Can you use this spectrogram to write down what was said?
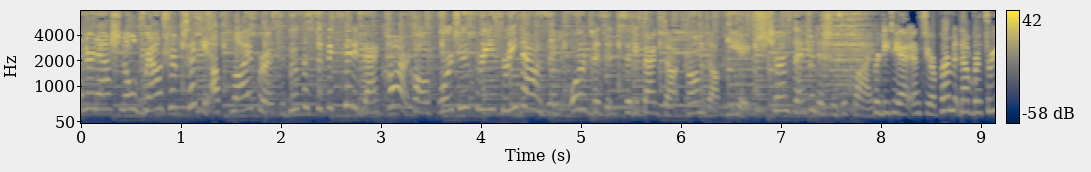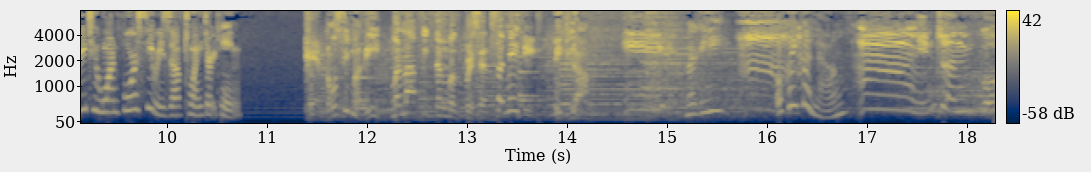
international round-trip ticket. Apply for a Cebu Pacific Citibank card. Call 423-3000 or visit citibank.com.ph. Terms and conditions apply. Per DTI NCR permit number 3214 3214 series of 2013. Heto si Marie, malapit nang mag-present sa meeting. Biglang. Marie, okay ka lang? Mm, mm yung chan ko.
